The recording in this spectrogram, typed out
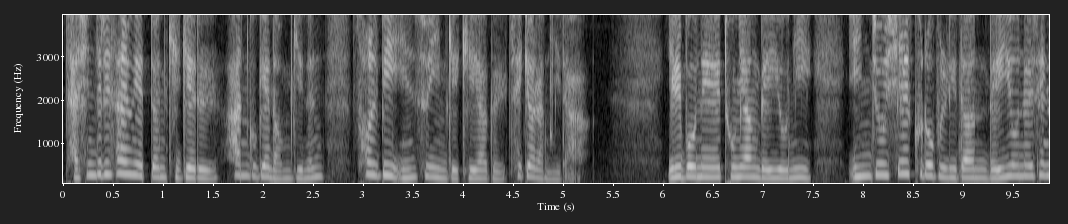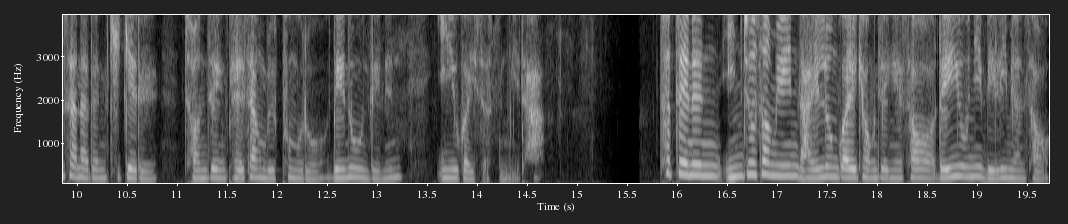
자신들이 사용했던 기계를 한국에 넘기는 설비 인수인계 계약을 체결합니다. 일본의 동양 레이온이 인조 실크로 불리던 레이온을 생산하던 기계를 전쟁 배상 물품으로 내놓은 데는 이유가 있었습니다. 첫째는 인조 섬유인 나일론과의 경쟁에서 레이온이 밀리면서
